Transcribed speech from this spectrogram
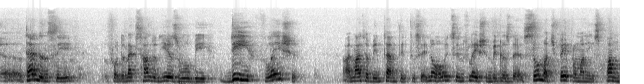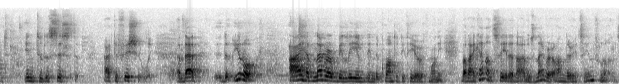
uh, tendency for the next hundred years will be deflation. I might have been tempted to say, no, it's inflation because there's so much paper money is pumped into the system artificially. And that, you know, I have never believed in the quantity theory of money, but I cannot say that I was never under its influence.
